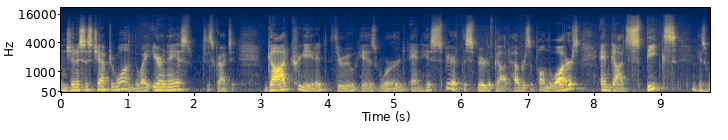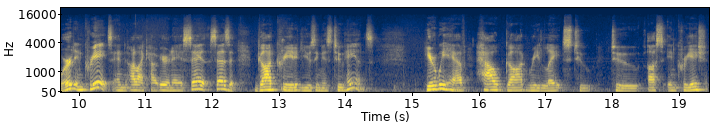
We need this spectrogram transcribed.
in Genesis chapter 1, the way Irenaeus describes it, God created through His Word and His Spirit. The Spirit of God hovers upon the waters, and God speaks His Word and creates. And I like how Irenaeus say, says it God created using His two hands. Here we have how God relates to, to us in creation.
